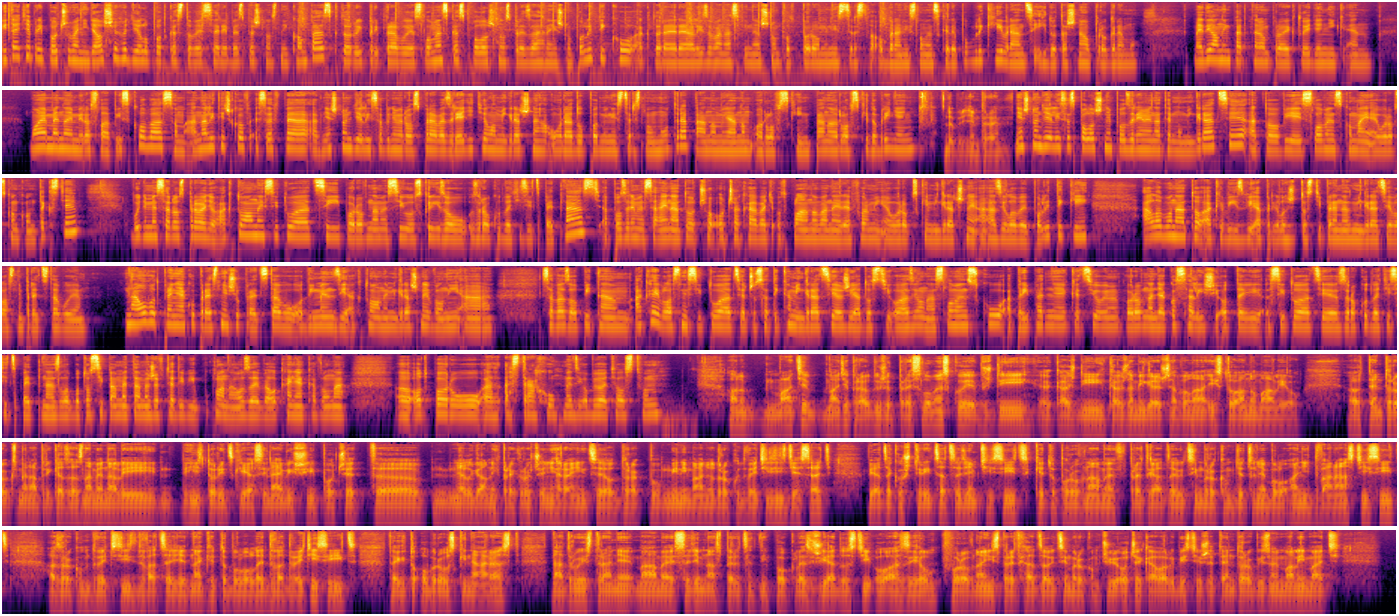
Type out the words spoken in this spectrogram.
Vítajte pri počúvaní ďalšieho dielu podcastovej série Bezpečnostný kompas, ktorý pripravuje Slovenská spoločnosť pre zahraničnú politiku a ktorá je realizovaná s finančnou podporou Ministerstva obrany Slovenskej republiky v rámci ich dotačného programu. Mediálnym partnerom projektu je denník N. Moje meno je Miroslava Pisklová, som analytičkou v SFPA a v dnešnom dieli sa budeme rozprávať s riaditeľom Migračného úradu pod ministerstvom vnútra, pánom Janom Orlovským. Pán Orlovský, dobrý deň. Dobrý deň, prajem. V dnešnom dieli sa spoločne pozrieme na tému migrácie a to v jej slovenskom aj európskom kontexte. Budeme sa rozprávať o aktuálnej situácii, porovnáme si ju s krízou z roku 2015 a pozrieme sa aj na to, čo očakávať od plánovanej reformy európskej migračnej a azylovej politiky alebo na to, aké výzvy a príležitosti pre nás migrácia vlastne predstavuje. Na úvod pre nejakú presnejšiu predstavu o dimenzii aktuálnej migračnej vlny a sa vás opýtam, aká je vlastne situácia, čo sa týka migrácia žiadosti o azyl na Slovensku a prípadne, keď si ho vieme porovnať, ako sa líši od tej situácie z roku 2015, lebo to si pamätáme, že vtedy vypukla naozaj veľká nejaká vlna e, odporu a, a strachu medzi obyvateľstvom. Áno, máte, máte pravdu, že pre Slovensko je vždy e, každý, každá migračná vlna istou anomáliou. E, tento rok sme napríklad zaznamenali historicky asi najvyšší počet e, nelegálnych prekročení hranice od roku, minimálne od roku 2010, viac ako 47 tisíc, keď to porovnáme v predchádzajúcim rokom, kde to nebolo ani 12 tisíc a s rokom 2021, keď to bolo ledva 2000, tak je to obrovský nárast. Na druhej strane máme 17-percentný pokles žiadosti o azyl v porovnaní s predchádzajúcim rokom. Čiže očakávali by ste, že tento rok by sme mali mať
